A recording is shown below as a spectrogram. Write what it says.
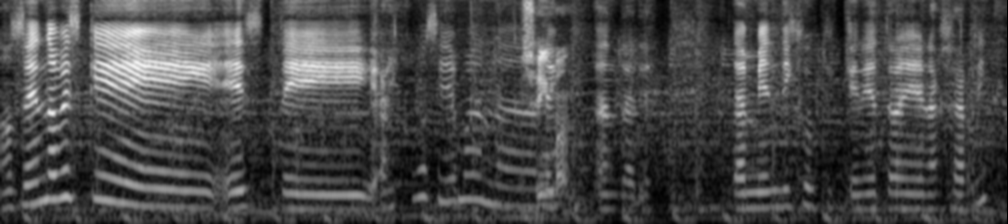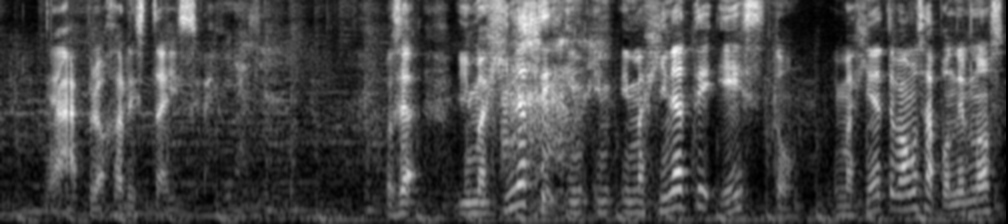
No sé, ¿no ves que este... Ay, ¿cómo se llama? Shimon. Ándale. También dijo que quería traer a Harry. Ah, pero Harry Styles. O sea, imagínate, imagínate esto. Imagínate, vamos a ponernos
